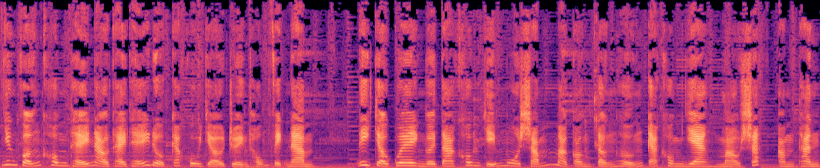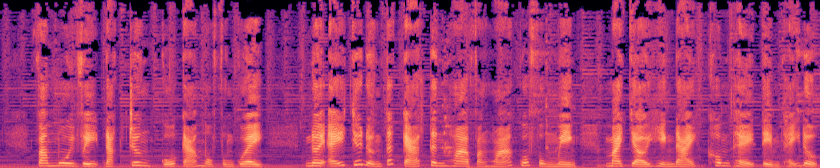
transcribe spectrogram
nhưng vẫn không thể nào thay thế được các khu chợ truyền thống Việt Nam. Đi chợ quê, người ta không chỉ mua sắm mà còn tận hưởng cả không gian, màu sắc, âm thanh và mùi vị đặc trưng của cả một vùng quê. Nơi ấy chứa đựng tất cả tinh hoa văn hóa của vùng miền mà chợ hiện đại không thể tìm thấy được.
